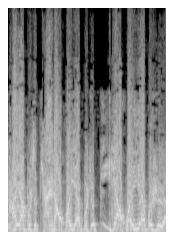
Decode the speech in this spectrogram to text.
他也不是天上火，也不是地下火，也不是。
